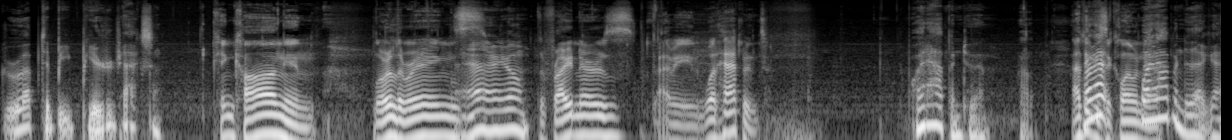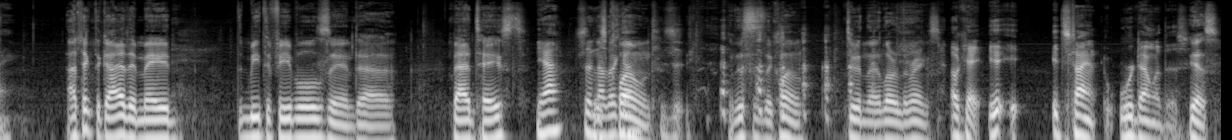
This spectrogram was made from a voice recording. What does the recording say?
grew up to be Peter Jackson. King Kong and Lord of the Rings, Yeah, there you go. The Frighteners. I mean, what happened? What happened to him? I think what he's a clone What now. happened to that guy? I think the guy that made the Meet the Feebles and uh, Bad Taste, Yeah, it's another cloned. Is it- this is the clone doing the Lord of the Rings. okay, it, it, it's time. We're done with this. Yes.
